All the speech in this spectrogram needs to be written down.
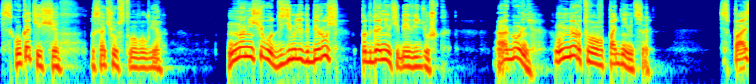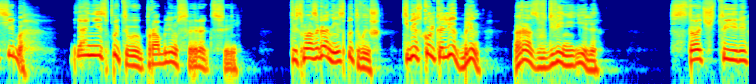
«Скукотище», — посочувствовал я. «Ну ничего, до земли доберусь, подгоню тебе видюшек. Огонь у мертвого поднимется». «Спасибо. Я не испытываю проблем с эрекцией». «Ты с мозгами испытываешь. Тебе сколько лет, блин? Раз в две недели». «Сто четыре».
